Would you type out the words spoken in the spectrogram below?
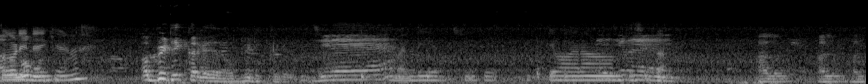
તોડી નાખ્યો ને અભી ઠીક કરકે જરા અભી ઠીક કરકે જીને મંદિર છે જે કેવા આરામથી સુતા. હાલો હાલો હાલો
